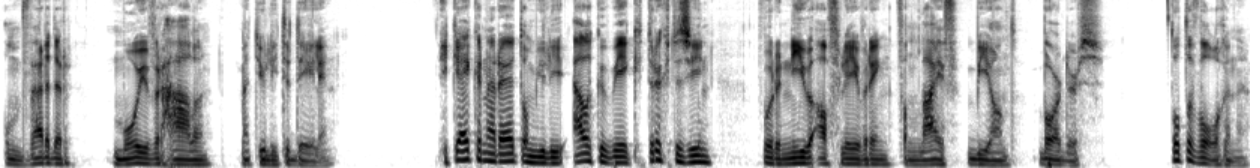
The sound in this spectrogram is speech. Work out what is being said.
om verder mooie verhalen met jullie te delen. Ik kijk er naar uit om jullie elke week terug te zien voor een nieuwe aflevering van Life Beyond Borders. Tot de volgende.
